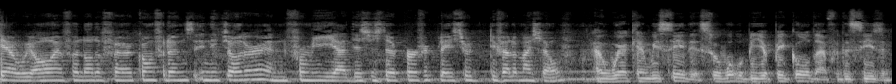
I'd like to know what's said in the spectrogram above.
yeah, we all have a lot of uh, confidence in each other, and for me, yeah, this is the perfect place to develop myself. And where can we see this? So, what will be your big goal then for this season?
